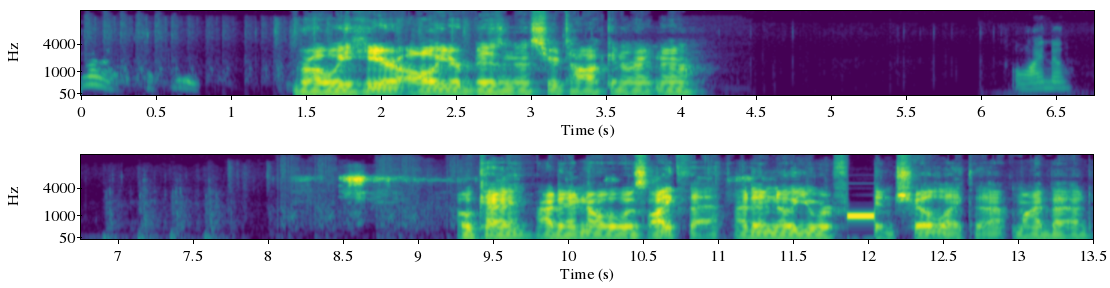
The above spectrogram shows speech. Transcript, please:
Yeah, it's good. Bro, we hear all your business you're talking right now. Oh, I know. Okay, I didn't know it was like that. I didn't know you were fucking chill like that. My bad.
